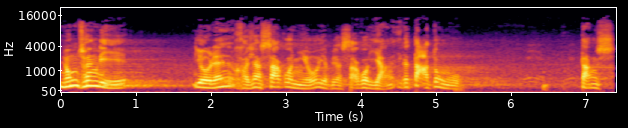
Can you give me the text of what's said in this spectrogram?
农村里有人好像杀过牛，也不要杀过羊，一个大动物。当时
